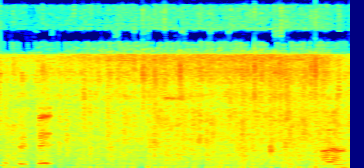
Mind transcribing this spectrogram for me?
ചുട്ടിട്ട് അതാണ്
